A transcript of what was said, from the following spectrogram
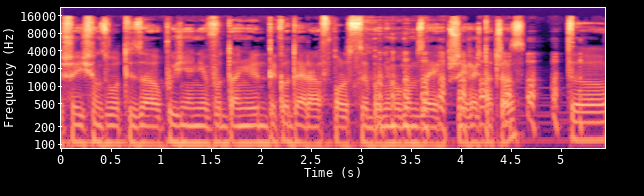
60 zł za opóźnienie w oddaniu dekodera w Polsce, bo nie mogłem zajechać, przyjechać na czas, to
